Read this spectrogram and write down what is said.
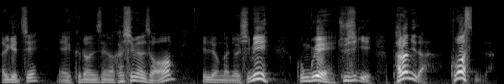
알겠지? 예, 그런 생각하시면서 1년간 열심히 공부해 주시기 바랍니다. 고맙습니다.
